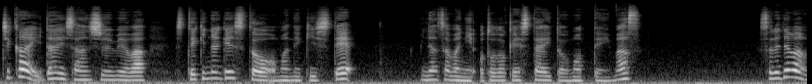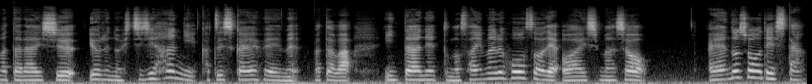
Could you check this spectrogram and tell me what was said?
次回第3週目は素敵なゲストをお招きして皆様にお届けしたいと思っています。それではまた来週夜の7時半に葛飾 FM またはインターネットのサイマル放送でお会いしましょう。綾野城でした。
